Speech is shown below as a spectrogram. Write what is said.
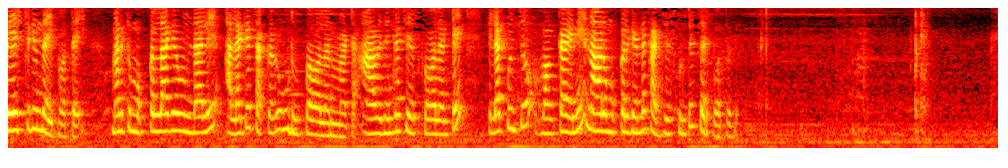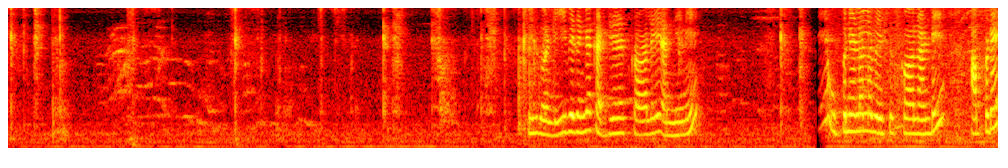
పేస్ట్ కింద అయిపోతాయి. మనకి ముక్కల్లాగే ఉండాలి అలాగే చక్కగా ఉడికిపోవాలన్నమాట. ఆ విధంగా చేసుకోవాలంటే ఇలా కొంచెం వంకాయని నాలుగు ముక్కల కింద కట్ చేసుకుంటే సరిపోతుంది. ఇదిగోండి ఈ విధంగా కట్ చేసుకోవాలి అన్నీని. ఉప్పు నీళ్ళలో వేసేసుకోవాలండి. అప్పుడే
